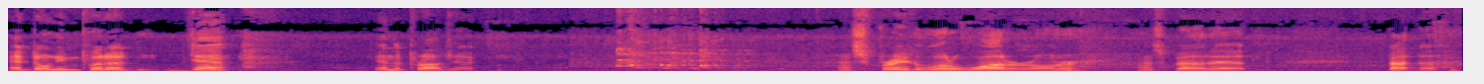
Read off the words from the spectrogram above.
and don't even put a dent in the project. I sprayed a little water on her. That's about it. About to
